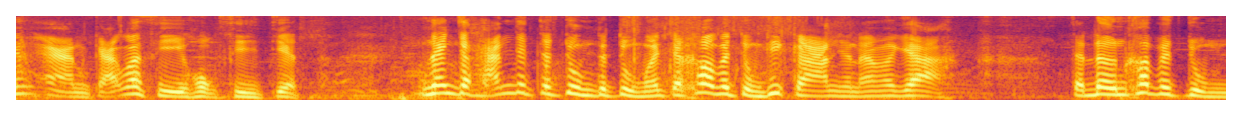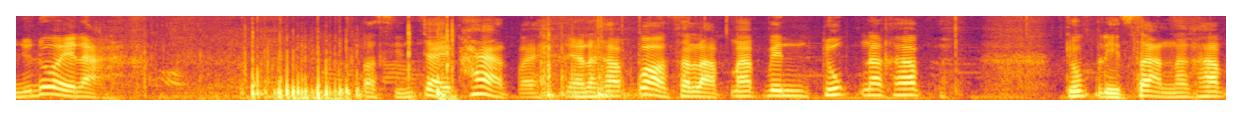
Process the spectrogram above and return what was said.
ยังอ่านกะว่าสี่หกสี่เจ็ดยังจะถามจะจะจุ่มจะจุ่มมันจะเข้าไปจุ่มที่การอยู่นะเมื่อกี้จะเดินเข้าไปจุ่มอยู่ด้วยนะตัดสินใจพลาดไปเนี่ยนะครับ ก็สลับมาเป็นจุ๊บนะครับ จุ๊บหลีดสั้นนะครับ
